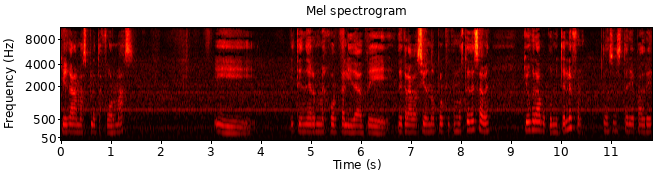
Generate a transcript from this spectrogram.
llegar a más plataformas y, y tener mejor calidad de, de grabación, ¿no? Porque como ustedes saben, yo grabo con mi teléfono, entonces estaría padre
